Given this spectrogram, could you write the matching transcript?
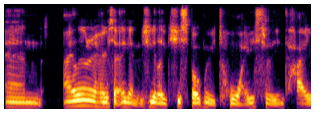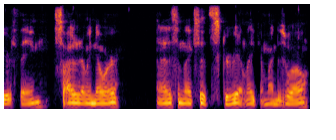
And I eliminated her. Again, she like she spoke maybe twice for the entire thing, so I don't really know her. And I just like said, "Screw it," like I might as well.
